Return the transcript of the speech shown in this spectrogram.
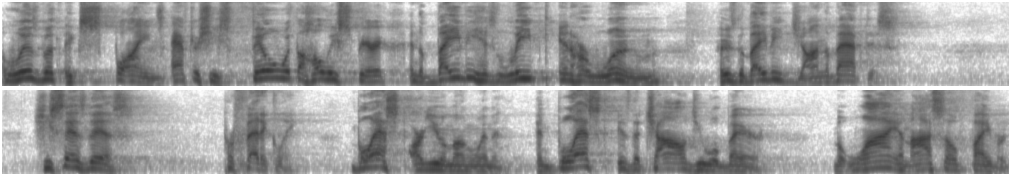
Elizabeth explains after she's filled with the Holy Spirit and the baby has leaped in her womb. Who's the baby? John the Baptist. She says this prophetically Blessed are you among women, and blessed is the child you will bear. But why am I so favored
